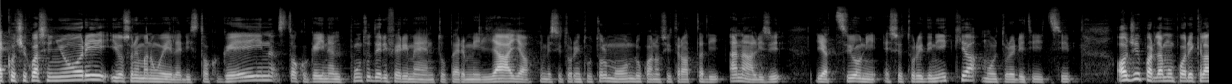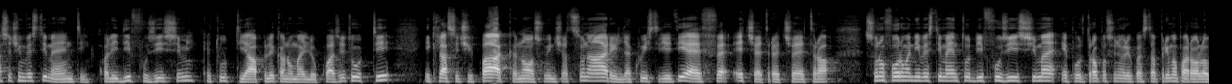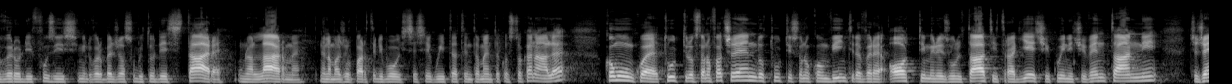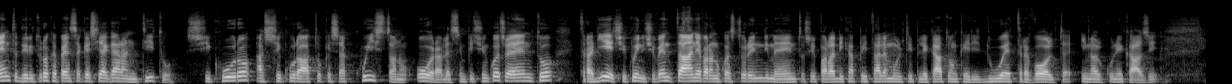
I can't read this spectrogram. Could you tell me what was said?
Eccoci qua signori, io sono Emanuele di StockGain. StockGain è il punto di riferimento per migliaia di investitori in tutto il mondo quando si tratta di analisi di azioni e settori di nicchia molto redditizi. Oggi parliamo un po' dei classici investimenti, quelli diffusissimi che tutti applicano, meglio quasi tutti, i classici PAC, no, su indici azionari, gli acquisti di ETF, eccetera, eccetera. Sono forme di investimento diffusissime e purtroppo signori questa prima parola, ovvero diffusissimi, dovrebbe già subito destare un allarme nella maggior parte di voi se seguite attentamente questo canale Comunque tutti lo stanno facendo, tutti sono convinti di avere ottimi risultati tra 10, 15, 20 anni. C'è gente addirittura che pensa che sia garantito, sicuro, assicurato che se acquistano ora l'S&P 500 tra 10, 15, 20 anni avranno questo rendimento. Si parla di capitale moltiplicato anche di 2-3 volte in alcuni casi.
